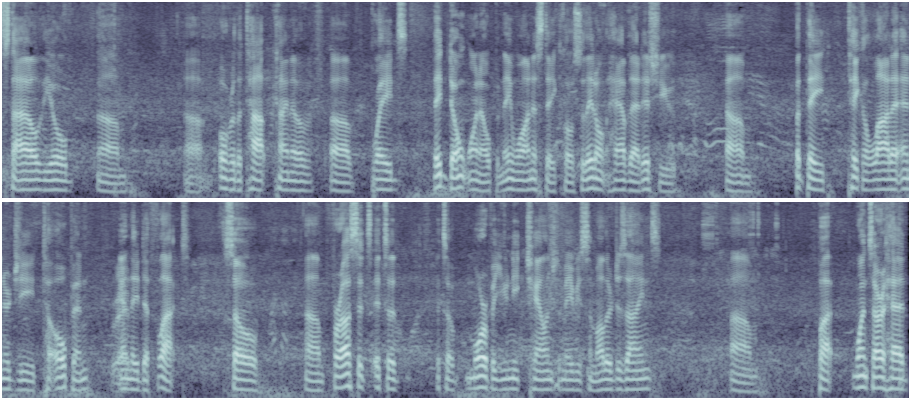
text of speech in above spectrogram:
style the old um, uh, over the top kind of uh, blades. They don't want to open. They want to stay close, so they don't have that issue. Um, but they take a lot of energy to open, Right. and they deflect. So um, for us, it's it's a it's a more of a unique challenge than maybe some other designs. Um, but once our head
